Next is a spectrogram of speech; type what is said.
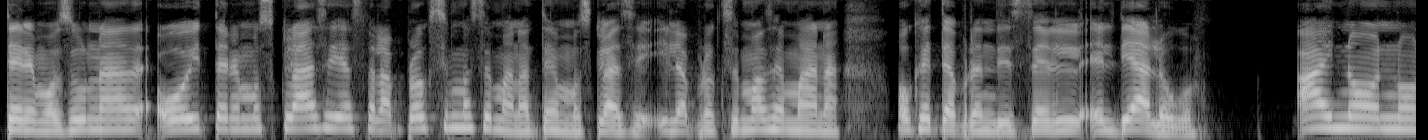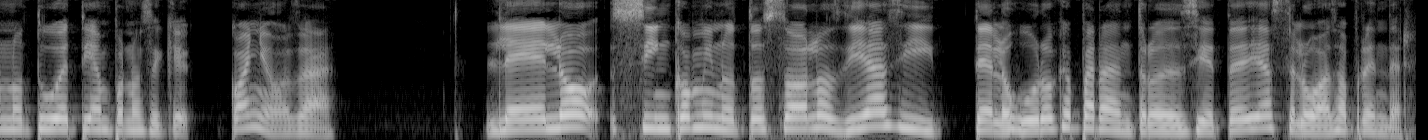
tenemos una, hoy tenemos clase y hasta la próxima semana tenemos clase. Y la próxima semana, o que te aprendiste el, el diálogo ay, no, no, no tuve tiempo, no sé qué. Coño, o sea, léelo cinco minutos todos los días y te lo juro que para dentro de siete días te lo vas a aprender.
